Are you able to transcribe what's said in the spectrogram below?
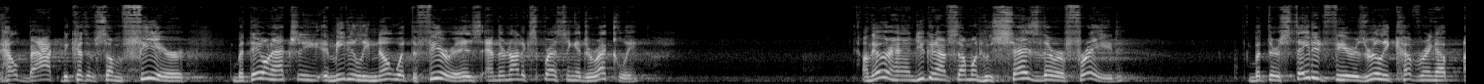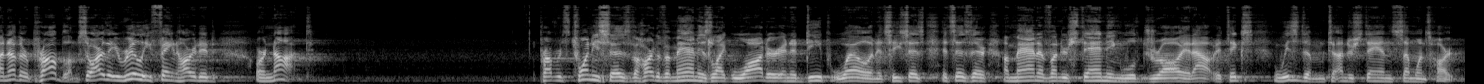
held back because of some fear, but they don't actually immediately know what the fear is, and they're not expressing it directly. On the other hand, you can have someone who says they're afraid, but their stated fear is really covering up another problem. So are they really faint hearted or not? Proverbs 20 says, The heart of a man is like water in a deep well. And it's, he says, it says there, a man of understanding will draw it out. It takes wisdom to understand someone's heart.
